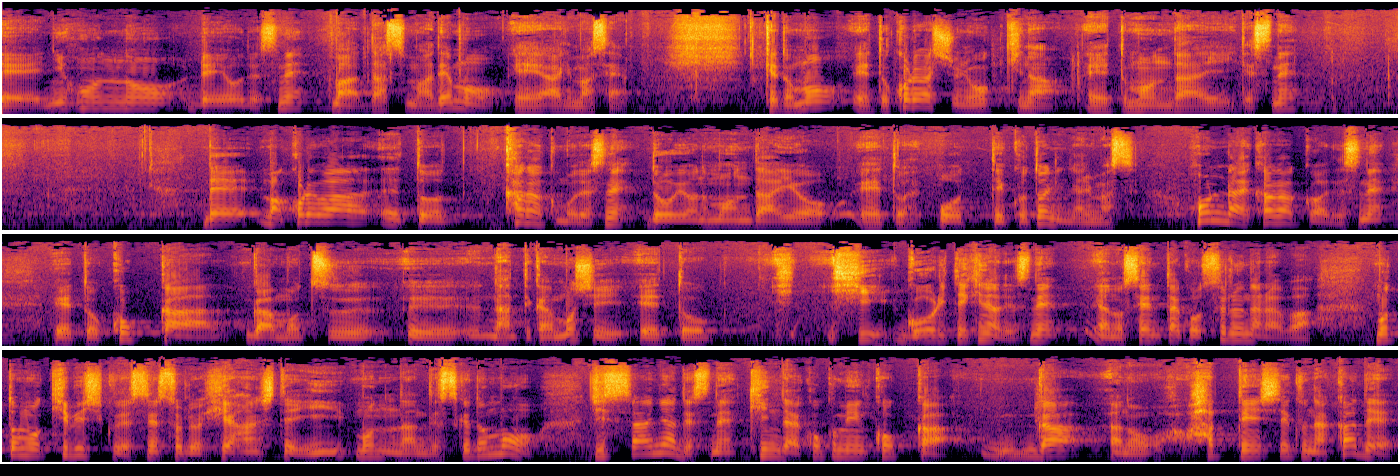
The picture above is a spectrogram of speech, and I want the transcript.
えー、日本の例をですね、まあ、出すまでも、えー、ありませんけども、えーと、これは非常に大きな、えーと、問題ですね。で、まあ、これは、えーと、科学もですね同様の問題を、えー、と覆っていくことになります本来科学はですね、えー、と国家が持つ、えー、なんていうかもし、えー、と非合理的なですねあの選択をするならば最も厳しくですねそれを批判していいものなんですけども実際にはですね近代国民国家があの発展していく中で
